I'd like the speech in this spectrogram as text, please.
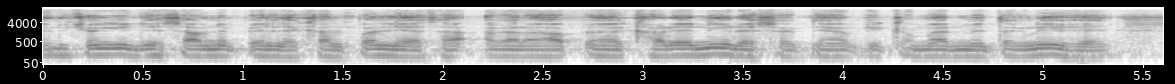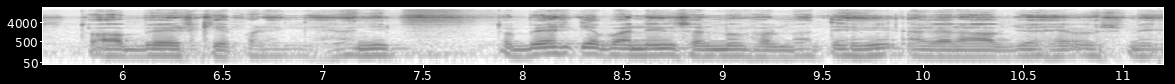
یعنی کیونکہ جیسے آپ نے پہلے کل پڑھ لیا تھا، اگر آپ کھڑے نہیں رہ سکتے، آپ کی کمر میں تکلیف ہے، تو آپ بیٹھ کے پڑھیں گے۔ ہاں جی؟ تو بیٹھ کے پڑھنے کے فرماتے ہیں، اگر آپ جو ہے، اس میں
